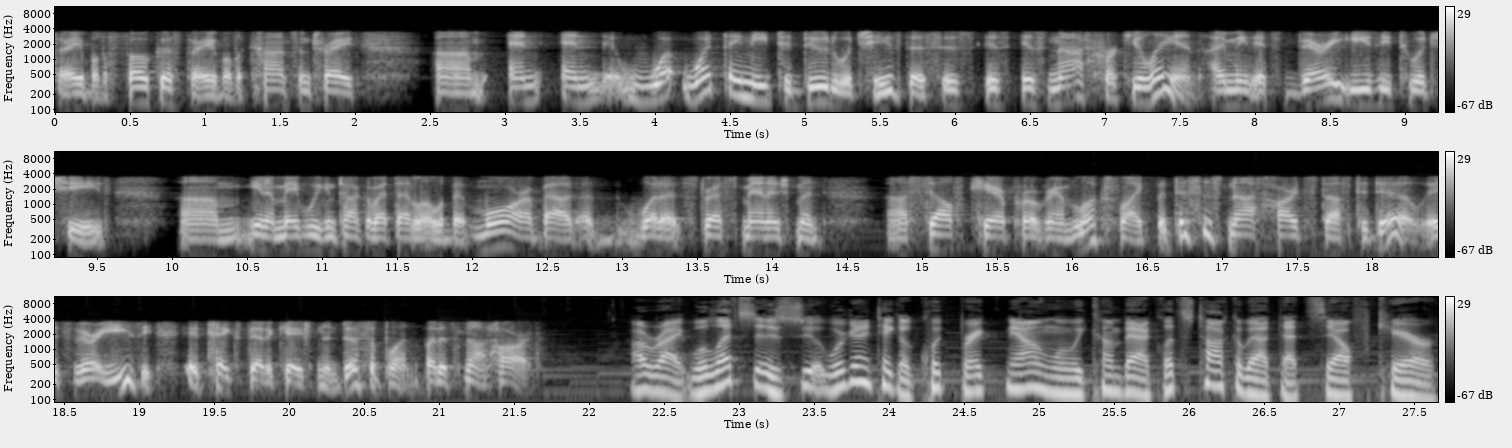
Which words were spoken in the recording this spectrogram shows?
they're able to focus, they're able to concentrate. Um, and and what what they need to do to achieve this is is is not Herculean. I mean, it's very easy to achieve. Um, you know, maybe we can talk about that a little bit more about uh, what a stress management uh, self care program looks like. But this is not hard stuff to do. It's very easy. It takes dedication and discipline, but it's not hard. All right. Well, let's. We're going to take a quick break now, and when we come back, let's talk about that self care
